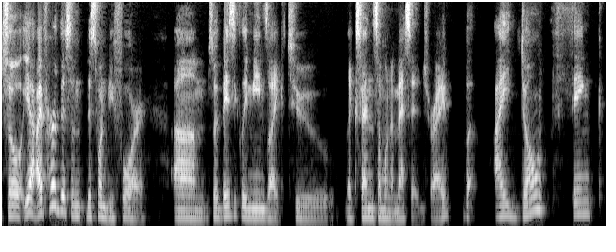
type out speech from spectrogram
so yeah, I've heard this this one before. Um, so it basically means like to like send someone a message, right? But I don't think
